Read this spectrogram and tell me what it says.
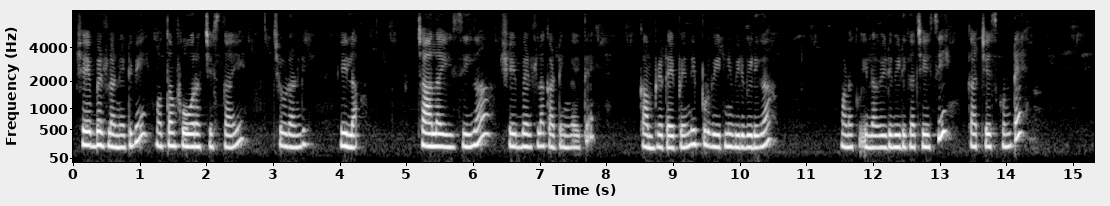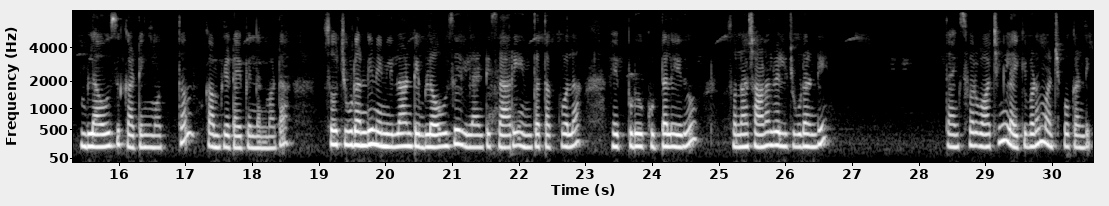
షేప్ బెల్ట్లు అనేటివి మొత్తం ఫోర్ వచ్చేస్తాయి. చూడండి ఇలా చాలా ఈజీగా షేప్ బెల్ట్ల కటింగ్ అయితే కంప్లీట్ అయిపోయింది. ఇప్పుడు వీటిని విడివిడిగా మనకు ఇలా విడివిడిగా చేసి కట్ చేసుకుంటే బ్లౌజ్ కటింగ్ మొత్తం కంప్లీట్ అయిపోయిందనమాట. సో చూడండి నేను ఇలాంటి బ్లౌజ్ ఇలాంటి శారీ ఇంత తక్కువలో ఎప్పుడు కుట్టలేదు. సో నా ఛానల్ వెళ్ళి చూడండి. Thanks for watching. లైక్ ఇవ్వడం మర్చిపోకండి.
